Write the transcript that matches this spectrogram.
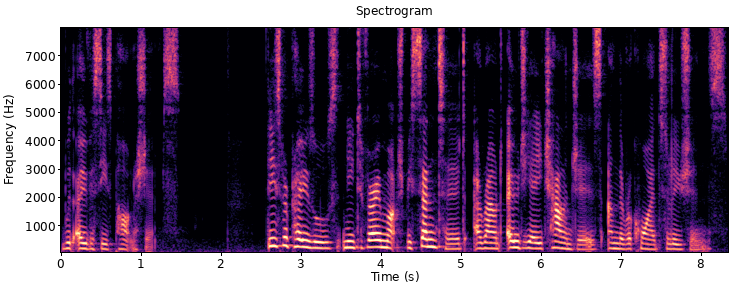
with overseas partnerships. These proposals need to very much be centred around ODA challenges and the required solutions.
